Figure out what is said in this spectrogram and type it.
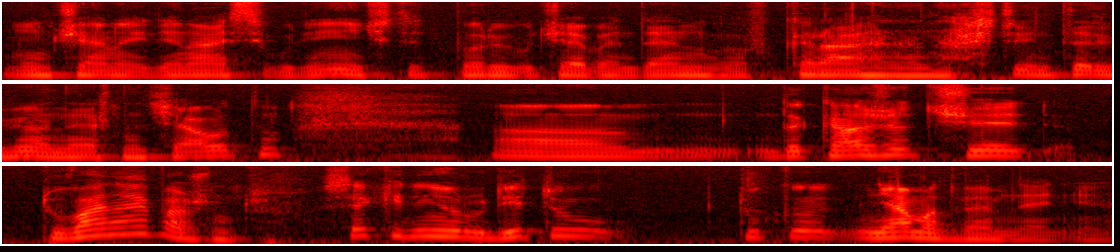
момче на 11 години, четат първи учебен ден в края на нашето интервю, а не в началото, а, да кажа, че това е най-важното. Всеки един родител тук няма две мнения.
